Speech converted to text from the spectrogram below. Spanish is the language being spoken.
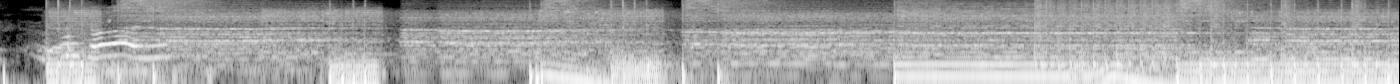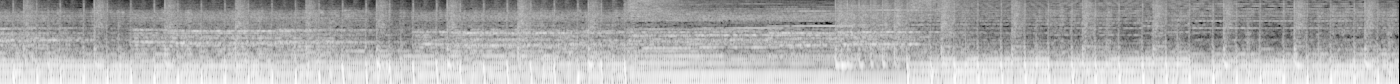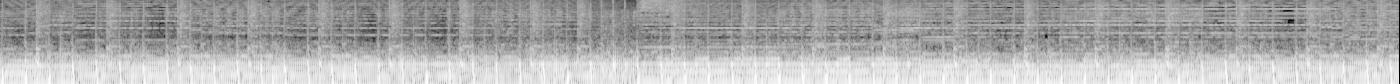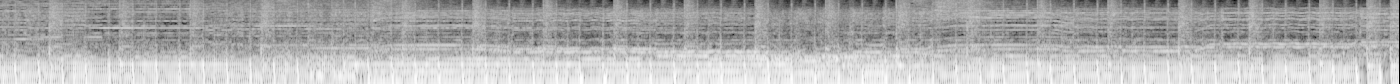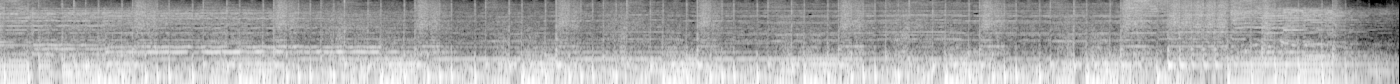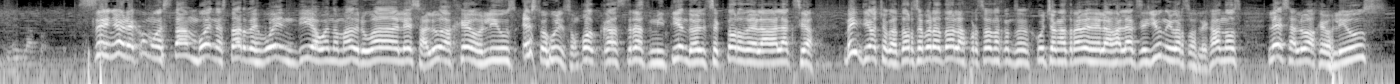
¿Cómo están? Buenas tardes, buen día, buena madrugada. Les saluda Geolius. Esto es Wilson Podcast, transmitiendo el sector de la galaxia 2814 para todas las personas que nos escuchan a través de las galaxias y universos lejanos. Les saluda Geolius.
